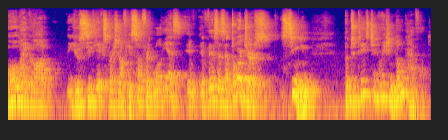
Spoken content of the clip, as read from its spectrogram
oh my God, you see the expression of his suffering. Well, yes, if, if this is a torture scene, but today's generation don't have that.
